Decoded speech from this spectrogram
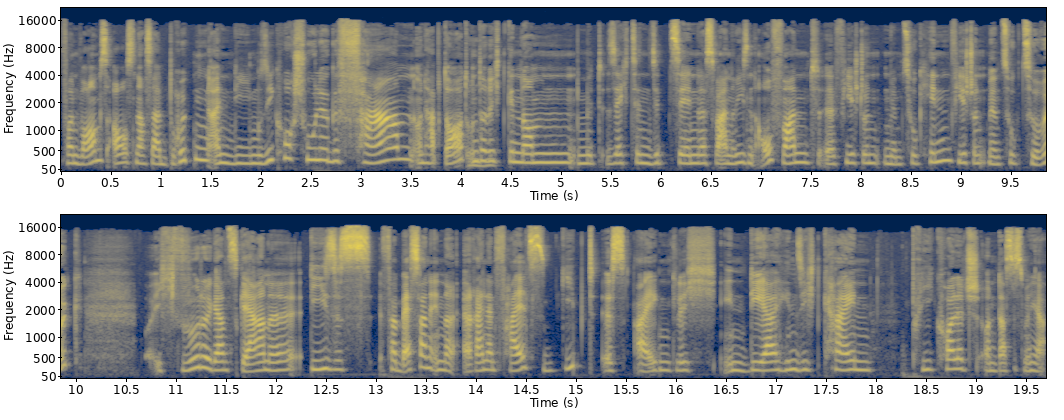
von Worms aus nach Saarbrücken an die Musikhochschule gefahren und habe dort mhm. Unterricht genommen mit 16, 17. Das war ein Riesenaufwand. Äh, vier Stunden mit dem Zug hin, vier Stunden mit dem Zug zurück. Ich würde ganz gerne dieses verbessern. In Rheinland-Pfalz gibt es eigentlich in der Hinsicht kein Pre-College und das ist mir ja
